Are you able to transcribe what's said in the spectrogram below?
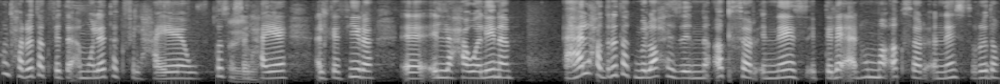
احمد حضرتك في تأملاتك في الحياة وفي قصص أيوة. الحياة الكثيرة آه، اللي حوالينا هل حضرتك ملاحظ إن أكثر الناس ابتلاء هم أكثر الناس رضا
